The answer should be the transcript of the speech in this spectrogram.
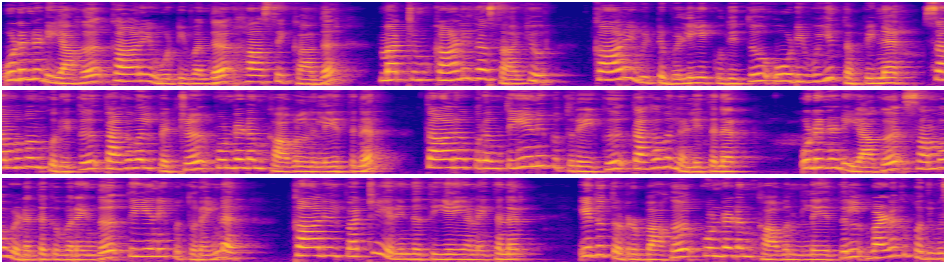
உடனடியாக காரை ஓட்டி வந்த ஹாசிக் காதர் மற்றும் காளிதாஸ் ஆகியோர் காரை விட்டு வெளியே குதித்து ஓடி உயிர் தப்பினர். சம்பவம் குறித்து தகவல் பெற்ற குண்டடம் காவல் நிலையத்தினர் தாராபுரம் தீயணைப்பு துறைக்கு தகவல் அளித்தனர். உடனடியாக சம்பவ இடத்துக்கு விரைந்த தீயணைப்பு துறையினர் காரில் பற்றி எரிந்த தீயை அணைத்தனர். இது தொடர்பாக குண்டடம் காவல் நிலையத்தில் வழக்கு பதிவு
